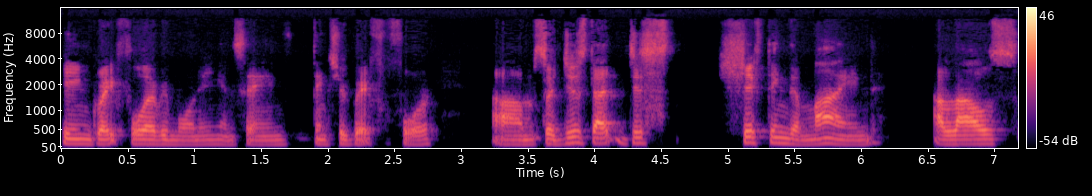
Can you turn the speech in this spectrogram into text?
being grateful every morning and saying things you're grateful for. Um, so just that, just shifting the mind allows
